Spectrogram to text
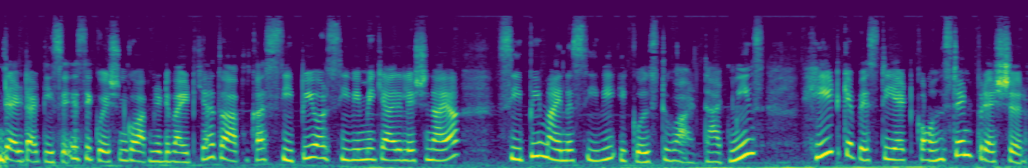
डेल्टा टी से। इस इक्वेशन को आपने डिवाइड किया तो आपका सी पी और सी वी में क्या रिलेशन आया? C P minus C V equals to R that means heat capacity at constant pressure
